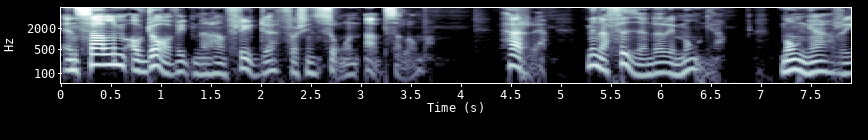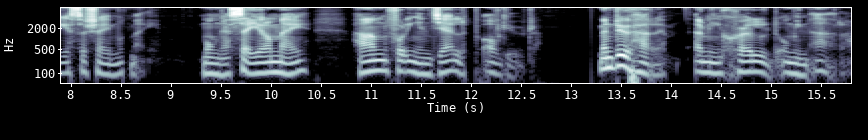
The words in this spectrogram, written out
En psalm av David när han flydde för sin son Absalom. Herre, mina fiender är många. Många reser sig mot mig. Många säger om mig, han får ingen hjälp av Gud. Men du, Herre, är min sköld och min ära.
